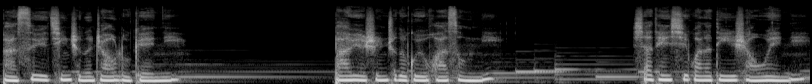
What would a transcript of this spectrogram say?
把四月清晨的朝露给你，八月深处的桂花送你，夏天西瓜的第一勺喂你，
